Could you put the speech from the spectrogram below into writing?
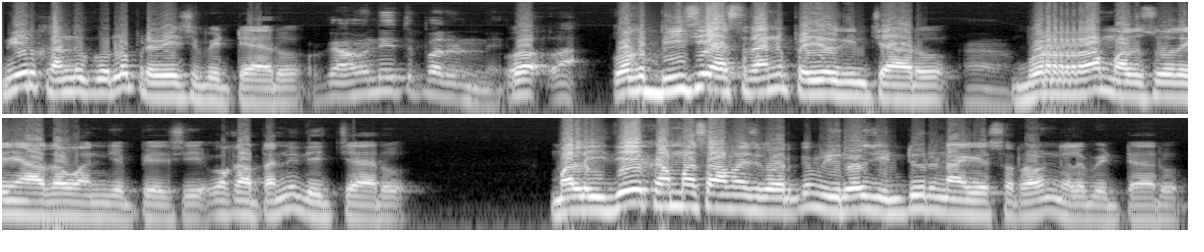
మీరు కందుకూరులో ప్రవేశపెట్టారు. ఒక అవినీతి పరుణ్ణి. ఒక బీసీ అస్త్రాన్ని ప్రయోగించారు. బుర్ర మధుసూదన్ యాదవ్ అని చెప్పేసి ఒక అతన్ని తెచ్చారు. మళ్ళీ ఇదే కమ్మ సామాజిక వర్గం ఈరోజు ఇంటూరు నాగేశ్వరరావుని నిలబెట్టారు.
